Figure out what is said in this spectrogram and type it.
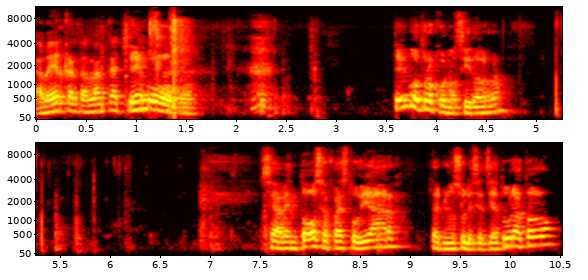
A ver, carta blanca, chica. tengo. Tengo otro conocido, ¿verdad? Se aventó, se fue a estudiar, terminó su licenciatura, todo.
